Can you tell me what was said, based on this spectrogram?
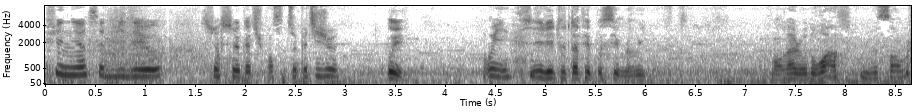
finir cette vidéo sur ce que tu penses de ce petit jeu. Oui, Oui. il est tout à fait possible, oui. On a le droit, il me semble.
